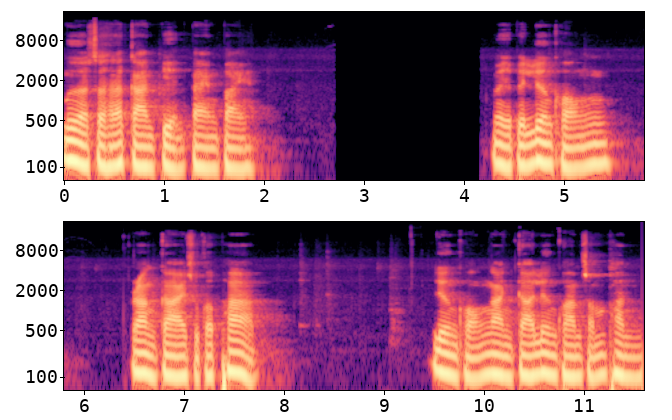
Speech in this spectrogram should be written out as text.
เมื่อสถานการณ์เปลี่ยนแปลงไปไม่ว่าจะเป็นเรื่องของร่างกายสุขภาพ เรื่องของงานการเรื่องความสัมพันธ์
